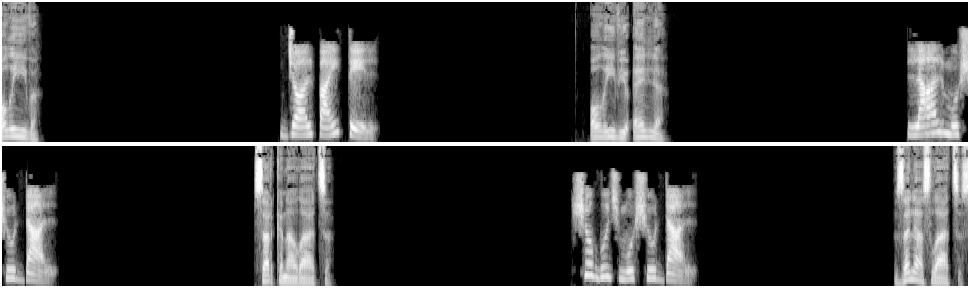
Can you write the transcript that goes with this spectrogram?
olīva, জলপাই তেল olīvju eļļa, লাল মসুর ডাল sarkanā lēca, সবুজ মসুর ডাল zaļās lēcas,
